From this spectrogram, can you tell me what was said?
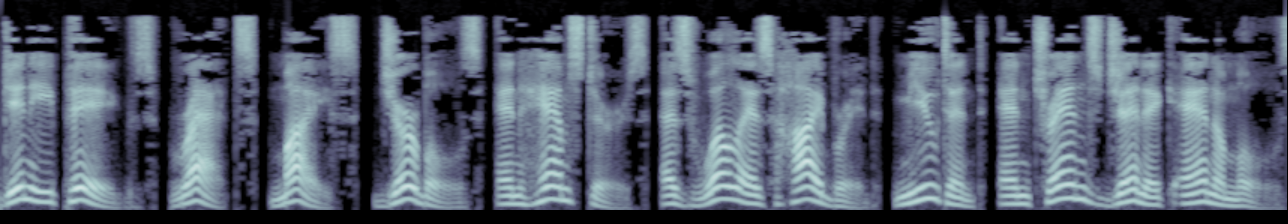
guinea pigs, rats, mice, gerbils, and hamsters, as well as hybrid, mutant, and transgenic animals.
